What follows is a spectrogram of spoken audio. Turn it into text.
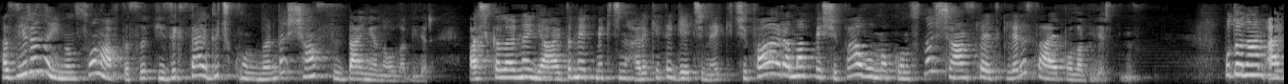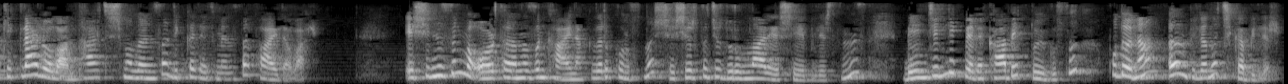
Haziran ayının son haftası fiziksel güç konularında şans sizden yana olabilir. Başkalarına yardım etmek için harekete geçmek, şifa aramak ve şifa bulma konusunda şanslı etkilere sahip olabilirsiniz. Bu dönem erkeklerle olan tartışmalarınıza dikkat etmenizde fayda var. Eşinizin ve ortağınızın kaynakları konusunda şaşırtıcı durumlar yaşayabilirsiniz. Bencillik ve rekabet duygusu bu dönem ön plana çıkabilir.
